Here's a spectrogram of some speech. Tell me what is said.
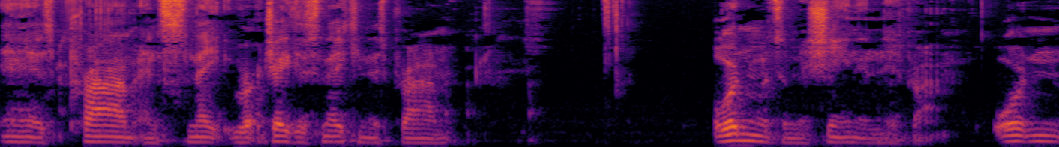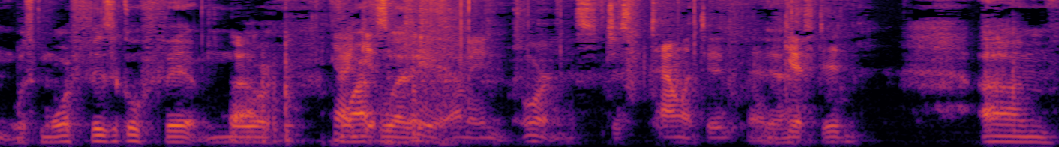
in his prime and Snake, Jake the Snake in his prime. Orton was a machine in his prime. Orton was more physical fit, more, yeah, more I guess athletic. I mean, Orton is just talented and Yeah. gifted. Um,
